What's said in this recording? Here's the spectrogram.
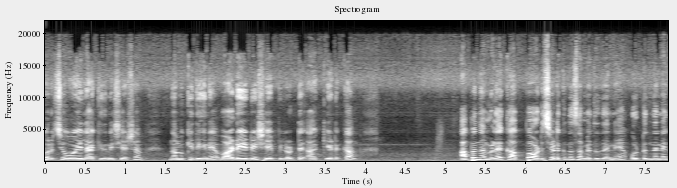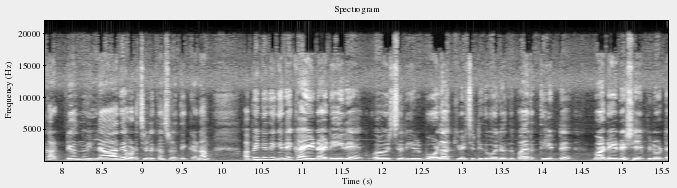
കുറച്ച് ഓയിലാക്കിയതിന് ശേഷം നമുക്കിതിങ്ങനെ വടയുടെ ഷേപ്പിലോട്ട് ആക്കിയെടുക്കാം. അപ്പോൾ നമ്മൾ കപ്പ ഉടച്ചെടുക്കുന്ന സമയത്ത് തന്നെ ഒട്ടും തന്നെ കട്ടിയൊന്നും ഇല്ലാതെ ഉടച്ചെടുക്കാൻ ശ്രദ്ധിക്കണം. അപ്പോൾ ഇനി ഇതിങ്ങനെ കൈയുടെ അടിയിൽ ചെറിയൊരു ബോളാക്കി വെച്ചിട്ട് ഇതുപോലെ ഒന്ന് പരത്തിയിട്ട് വടയുടെ ഷേപ്പിലോട്ട്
